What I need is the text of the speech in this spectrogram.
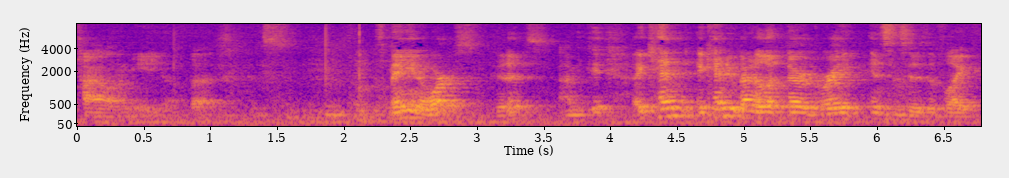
pile on media, but it's, it's making it worse. It is. I mean, it, it can it can do better. Look, there are great instances of like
